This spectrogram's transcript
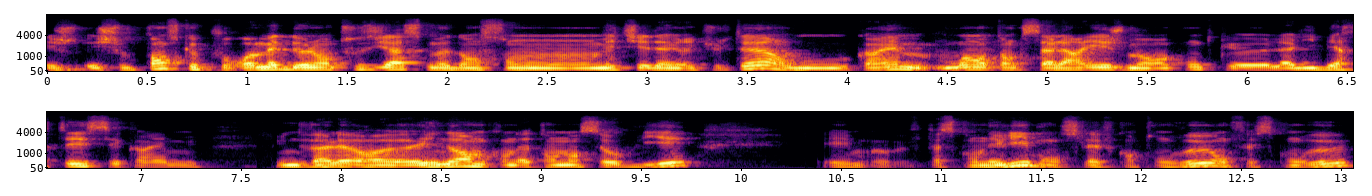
je, pense que pour remettre de l'enthousiasme dans son métier d'agriculteur, ou quand même, moi en tant que salarié, je me rends compte que la liberté, c'est quand même une valeur euh, énorme qu'on a tendance à oublier. Et, euh, parce qu'on est libre, on se lève quand on veut, on fait ce qu'on veut.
